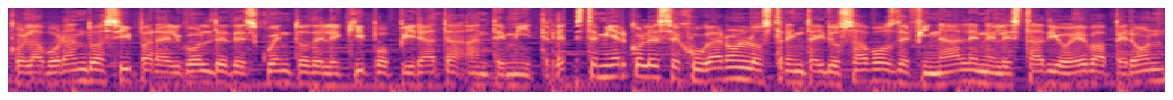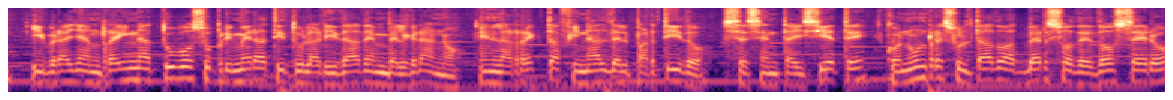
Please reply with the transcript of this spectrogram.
colaborando así para el gol de descuento del equipo pirata ante Mitre. Este miércoles se jugaron los 32 avos de final en el estadio Eva Perón y Brian Reina tuvo su primera titularidad en Belgrano, en la recta final del partido, 67, con un resultado adverso de 2-0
